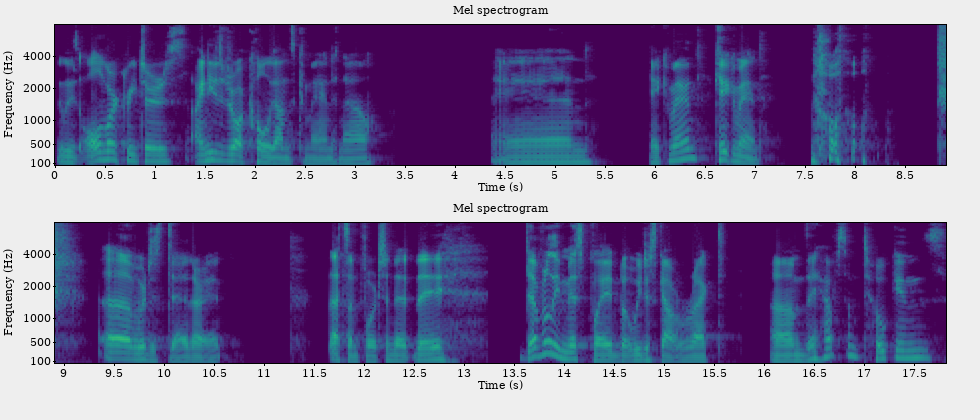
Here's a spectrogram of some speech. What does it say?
We lose all of our creatures. I need to draw Kolaghan's command now. And... K command? K command. No. uh, we're just dead. Alright. That's unfortunate. They definitely misplayed, but we just got wrecked. Um, they have some tokens.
